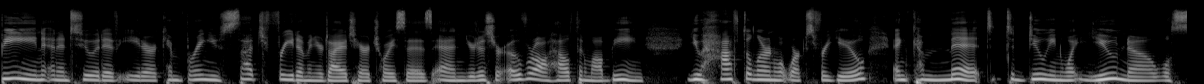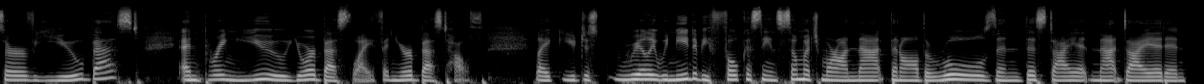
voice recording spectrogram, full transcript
being an intuitive eater, can bring you such freedom in your dietary choices and your just your overall health and well being. You have to learn what works for you and commit to doing what you know will serve you best and bring you your best life and your best health. Like you just really, we need to be focusing so much more on that than all the rules and this diet and that diet and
